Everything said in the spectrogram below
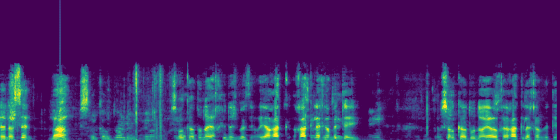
ננסה, מה? ישראל קרדון היה... סרון קרדונה היה חידוש בזה, הוא היה רק, רק לחם ותה. מי? סרון קרדונה היה אוכל רק לחם ותה.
